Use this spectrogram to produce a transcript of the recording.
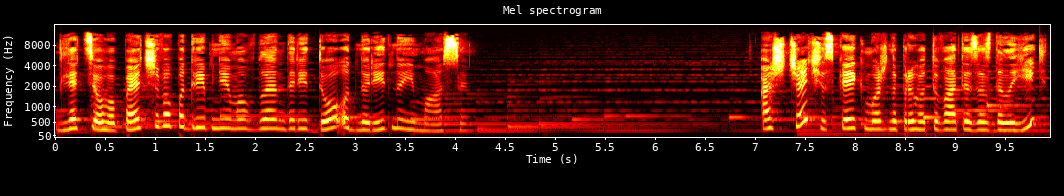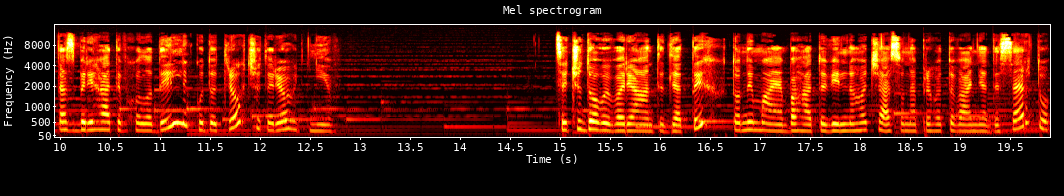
Для цього печиво подрібнюємо в блендері до однорідної маси. А ще чизкейк можна приготувати заздалегідь та зберігати в холодильнику до 3-4 днів. Це чудовий варіант для тих, хто не має багато вільного часу на приготування десерту,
